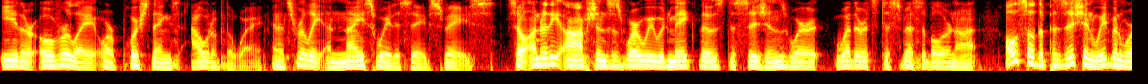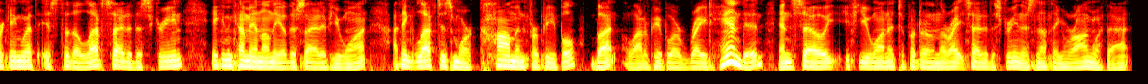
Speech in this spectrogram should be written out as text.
either overlay or push things out of the way. And it's really a nice way to save space. So under the options is where we would make those decisions where whether it's dismissible or not. Also, the position we've been working with is to the left side of the screen. It can come in on the other side if you want. I think left is more common for people, but a lot of people are right handed. And so if you wanted to put it on the right side of the screen, there's nothing wrong with that.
